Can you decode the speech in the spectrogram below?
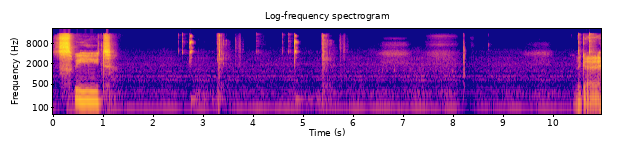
Sweet. There we go.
